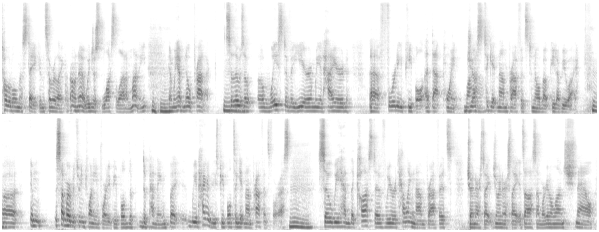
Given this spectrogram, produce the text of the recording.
total mistake. And so we're like, oh no, we just lost a lot of money mm-hmm. and we have no product. So there was a, a waste of a year and we had hired uh, 40 people at that point wow. just to get nonprofits to know about PWI. Hmm. Uh, somewhere between 20 and 40 people de- depending but we'd hired these people to get nonprofits for us Mm. so we had the cost of we were telling nonprofits join our site join our site it's awesome we're going to launch now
